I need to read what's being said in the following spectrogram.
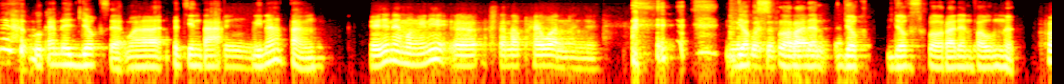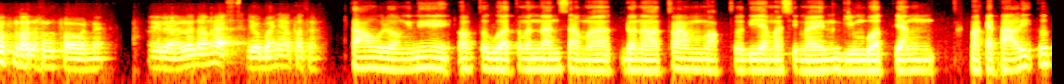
Bukan ada jokes ya, malah pecinta Iya. binatang. Kayaknya emang ini eh, stand up hewan aja. Jokes flora dan jokes jokes flora dan fauna. Flora dan fauna. Yaudah, lu tau nggak jawabannya apa tuh? Tahu dong, ini waktu gua temenan sama Donald Trump waktu dia masih main gimbot yang pakai tali tuh.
